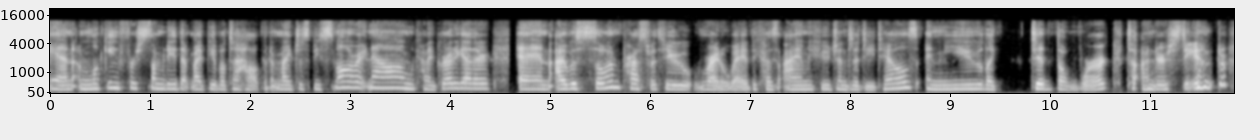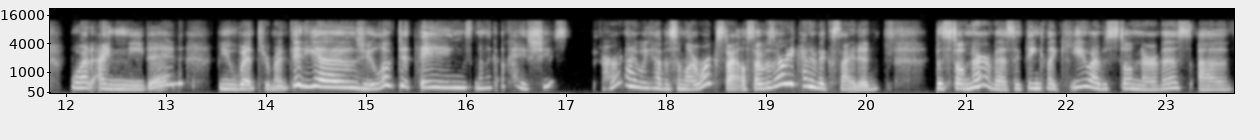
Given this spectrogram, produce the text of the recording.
And I'm looking for somebody that might be able to help. And it might just be small right now and we kind of grow together. And I was so impressed with you right away because I am huge into details and you like did the work to understand what I needed. You went through my videos, you looked at things, and I'm like, okay, she's her and I, we have a similar work style. So I was already kind of excited, but still nervous. I think, like you, I was still nervous of,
